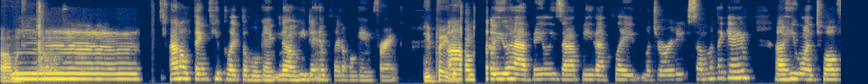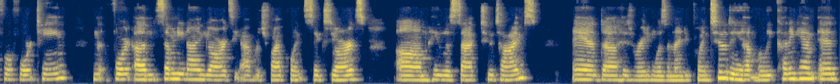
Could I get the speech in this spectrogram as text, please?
Uh, which, Mm, I don't think he played the whole game. No, he didn't play the whole game, Frank. He played. The- Um, so you have Bailey Zappe that played majority some of the game. Uh, he won 12 for 14 for um, 79 yards. He averaged 5.6 yards. Um, he was sacked two times, and uh, his rating was a 90.2. Then you have Malik Cunningham, and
